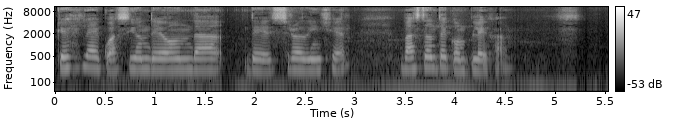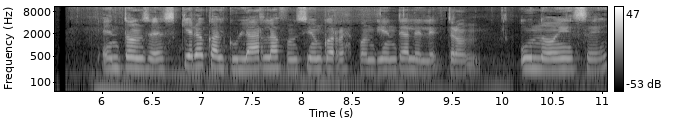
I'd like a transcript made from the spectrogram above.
que es la ecuación de onda de Schrödinger, bastante compleja, entonces, quiero calcular la función correspondiente al electrón 1s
